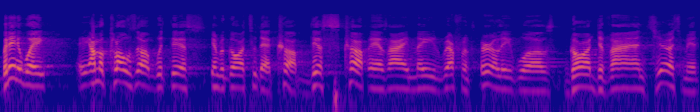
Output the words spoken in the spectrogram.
But anyway, I'm going to close up with this in regard to that cup. This cup, as I made reference early, was God's divine judgment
